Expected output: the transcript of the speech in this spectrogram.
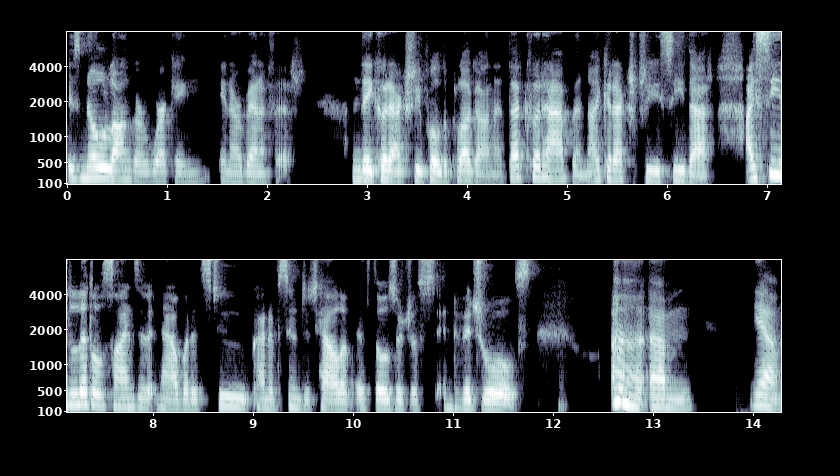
is no longer working in our benefit. And they could actually pull the plug on it. That could happen. I could actually see that. I see little signs of it now, but it's too kind of soon to tell if, if those are just individuals. um, yeah.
